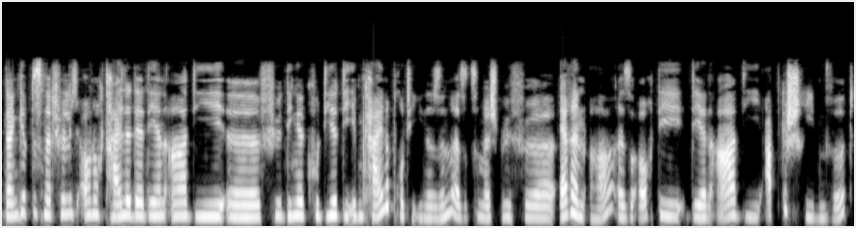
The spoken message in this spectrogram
dann gibt es natürlich auch noch Teile der DNA, die äh, für Dinge kodiert, die eben keine Proteine sind, also zum Beispiel für RNA, also auch die DNA, die abgeschrieben wird,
